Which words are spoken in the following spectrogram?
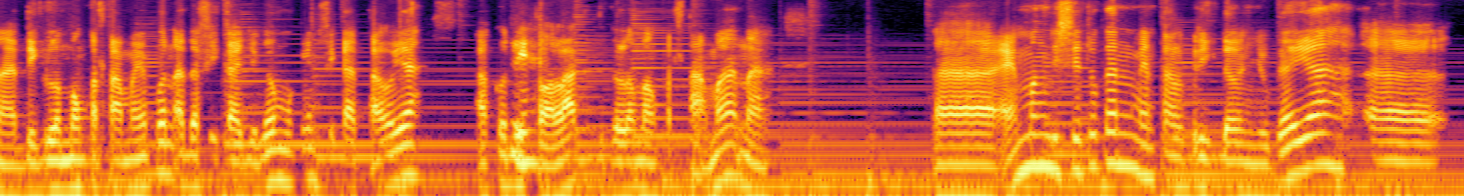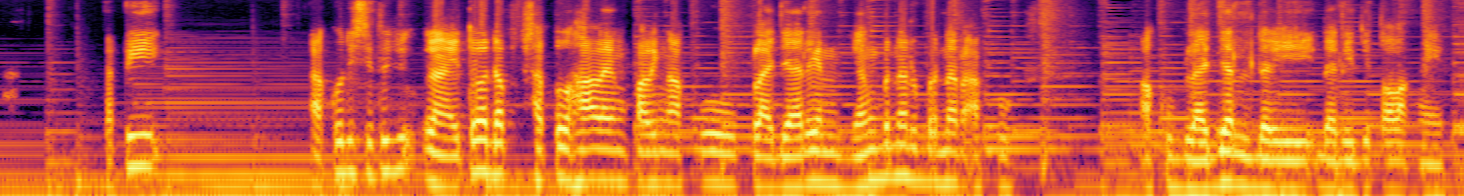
nah di gelombang pertama pun ada Vika juga mungkin Vika tahu ya aku iya. ditolak yeah. di gelombang pertama nah uh, emang di situ kan mental breakdown juga ya uh, tapi aku di situ juga nah itu ada satu hal yang paling aku pelajarin yang benar-benar aku aku belajar dari dari ditolaknya itu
